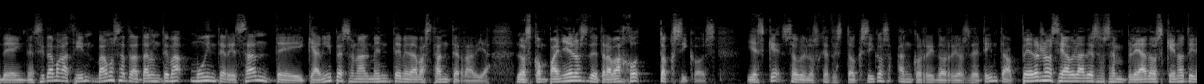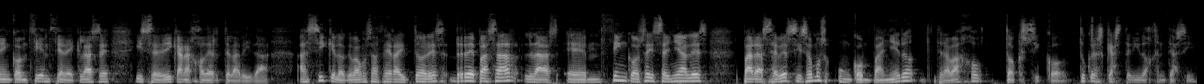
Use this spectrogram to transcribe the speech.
de Intensita Magazine vamos a tratar un tema muy interesante y que a mí personalmente me da bastante rabia. Los compañeros de trabajo tóxicos. Y es que sobre los jefes tóxicos han corrido ríos de tinta, pero no se habla de esos empleados que no tienen conciencia de clase y se dedican a joderte la vida. Así que lo que vamos a hacer, Aitor, es repasar las eh, cinco o seis señales para saber si somos un compañero de trabajo tóxico. ¿Tú crees que has tenido gente así?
